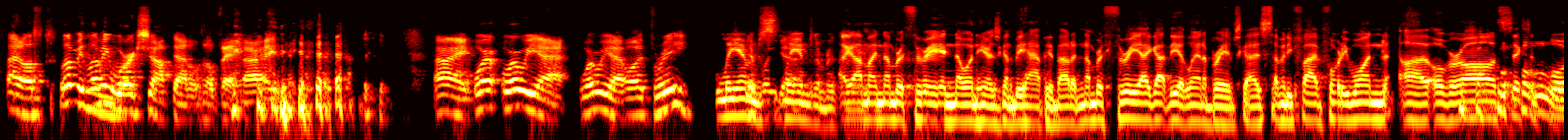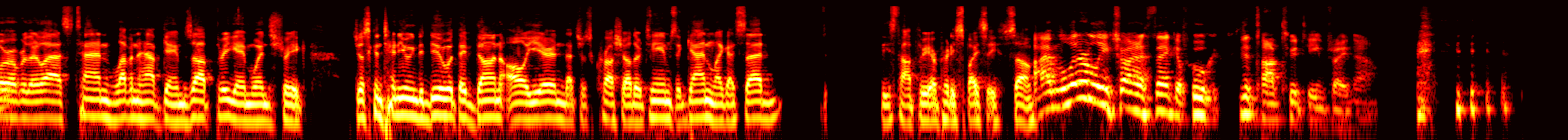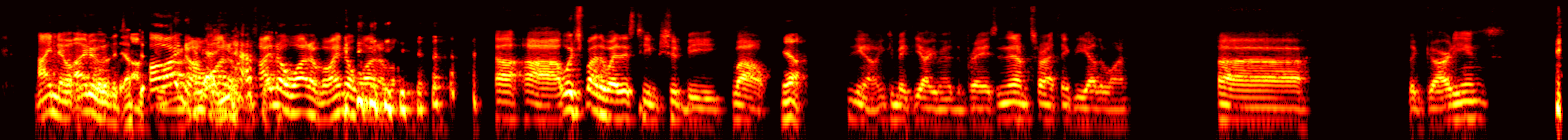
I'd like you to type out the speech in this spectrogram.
I don't know. Let me let me workshop that a little bit. All right. All right. Where where are we at? Where are we at? Well, three? Liam's what you got? Liam's number three. I got my number three, and no one here is going to be happy about it. Number three, I got the Atlanta Braves, guys. 75 41 uh, overall, six and four over their last 10, 11 and a half games up, three game win streak. Just continuing to do what they've done all year, and that's just crush other teams. Again, like I said, these top three are pretty spicy. So I'm literally trying to think of who the top two teams right now. I know, I know the top. Oh, I know Yeah, one of them. I know one of them. I know one of them. uh, uh, which, by the way, this team should be. Well, Yeah, you know, you can make the argument of the Braves, and then I'm trying to think the other one. Uh, the Guardians.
